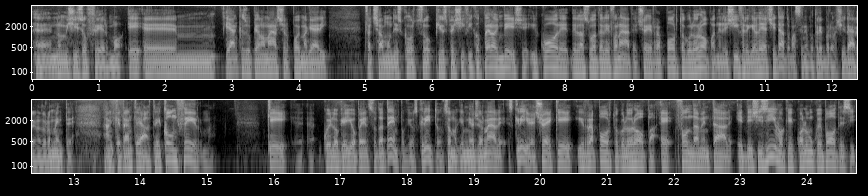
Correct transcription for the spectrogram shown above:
eh, non mi ci soffermo. E, ehm, e anche sul piano Marshall poi magari facciamo un discorso più specifico. Però invece il cuore della sua telefonata, cioè il rapporto con l'Europa, nelle cifre che lei ha citato, ma se ne potrebbero citare naturalmente anche tante altre, conferma che eh, quello che io penso da tempo, che ho scritto, insomma che il mio giornale scrive, cioè che il rapporto con l'Europa è fondamentale e decisivo, che qualunque ipotesi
